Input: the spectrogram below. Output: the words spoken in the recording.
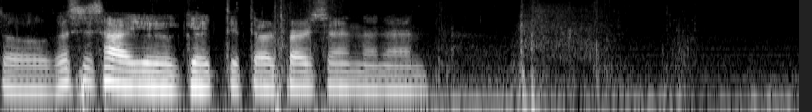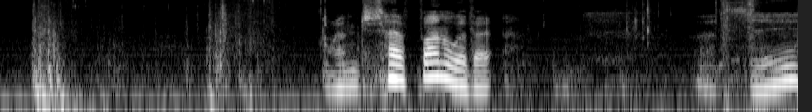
So this is how you get the third person and then and just have fun with it. Let's see.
